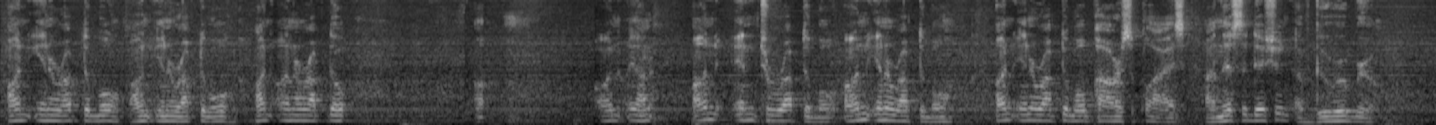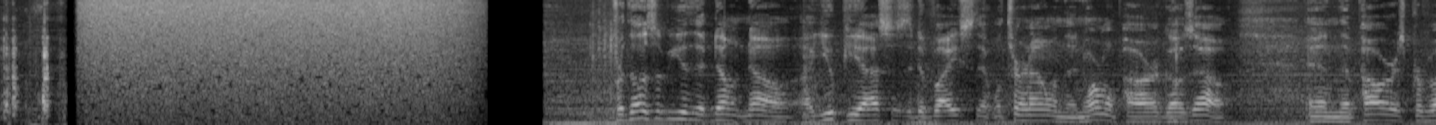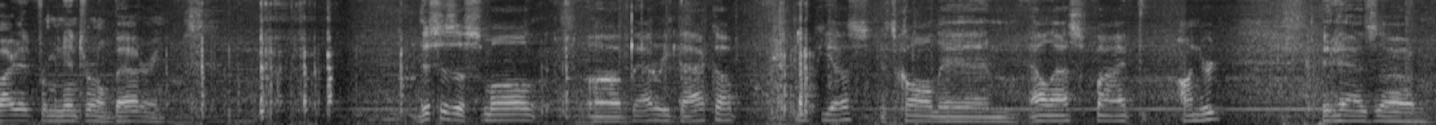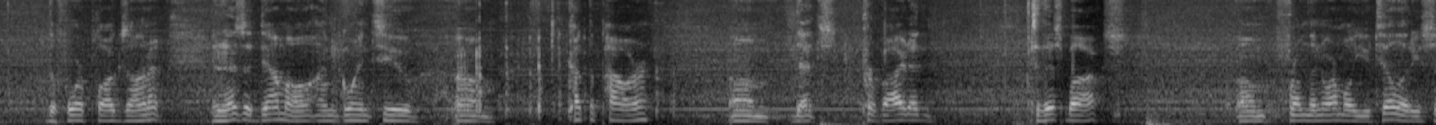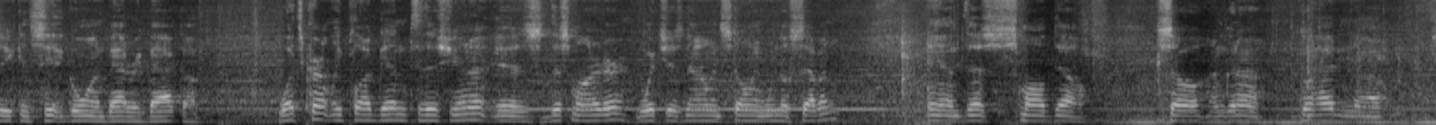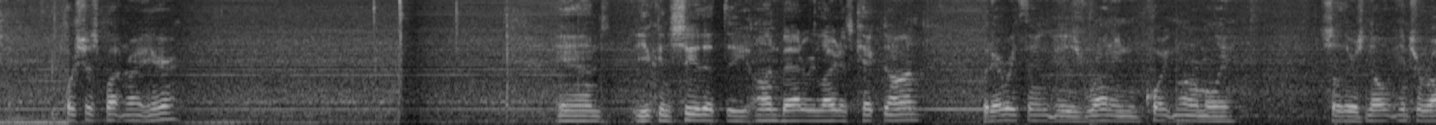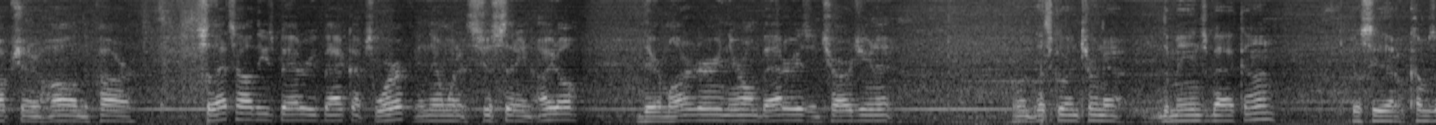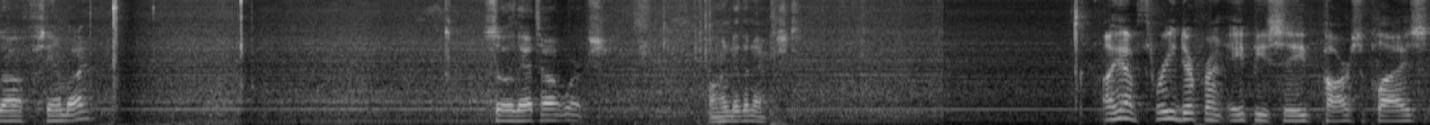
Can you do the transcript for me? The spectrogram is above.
uninterruptible, uninterruptible, uninterruptible, uh, un un uninterruptible, uninterruptible, uninterruptible power supplies on this edition of Guru Brew. For those of you that don't know, a UPS is the device that will turn on when the normal power goes out. And the power is provided from an internal battery. This is a small uh, battery backup UPS. It's called an LS500. It has um, the four plugs on it. And as a demo, I'm going to um, cut the power um, that's provided to this box um, from the normal utility so you can see it go on battery backup. What's currently plugged into this unit is this monitor which is now installing Windows 7 and this small Dell. So I'm gonna go ahead and uh, push this button right here and you can see that the on battery light is kicked on but everything is running quite normally so there's no interruption at all in the car. so that's how these battery backups work and then when it's just sitting idle they're monitoring their own batteries and charging it um, let's go and turn that the mains back on you'll see that it comes off standby so that's how it works on to the next. I have three different APC power supplies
